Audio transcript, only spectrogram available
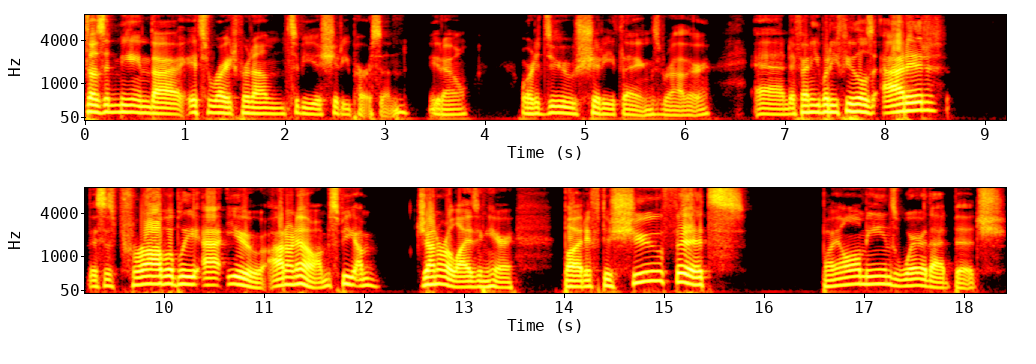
doesn't mean that it's right for them to be a shitty person, you know, or to do shitty things rather. And if anybody feels added, this is probably at you. I don't know. I'm speak I'm generalizing here. But if the shoe fits, by all means wear that bitch.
